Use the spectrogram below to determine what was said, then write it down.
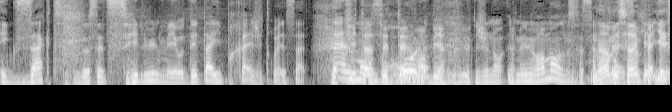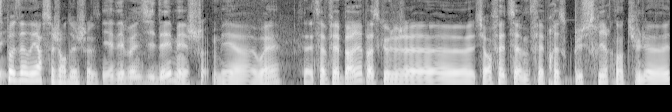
exacte de cette cellule mais au détail près j'ai trouvé ça tellement Putain, c'est tellement bien vu. Je mais vraiment ça, ça Non, mais c'est vrai qu'il rire ce genre de choses Il y a des bonnes idées, mais je- mais euh, ouais, ça, ça me fait pas rire parce que je, en fait ça me fait presque plus rire quand tu le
